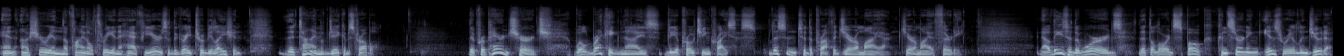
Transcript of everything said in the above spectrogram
and usher in the final three and a half years of the Great Tribulation, the time of Jacob's trouble. The prepared church will recognize the approaching crisis. Listen to the prophet Jeremiah, Jeremiah 30. Now, these are the words that the Lord spoke concerning Israel and Judah.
